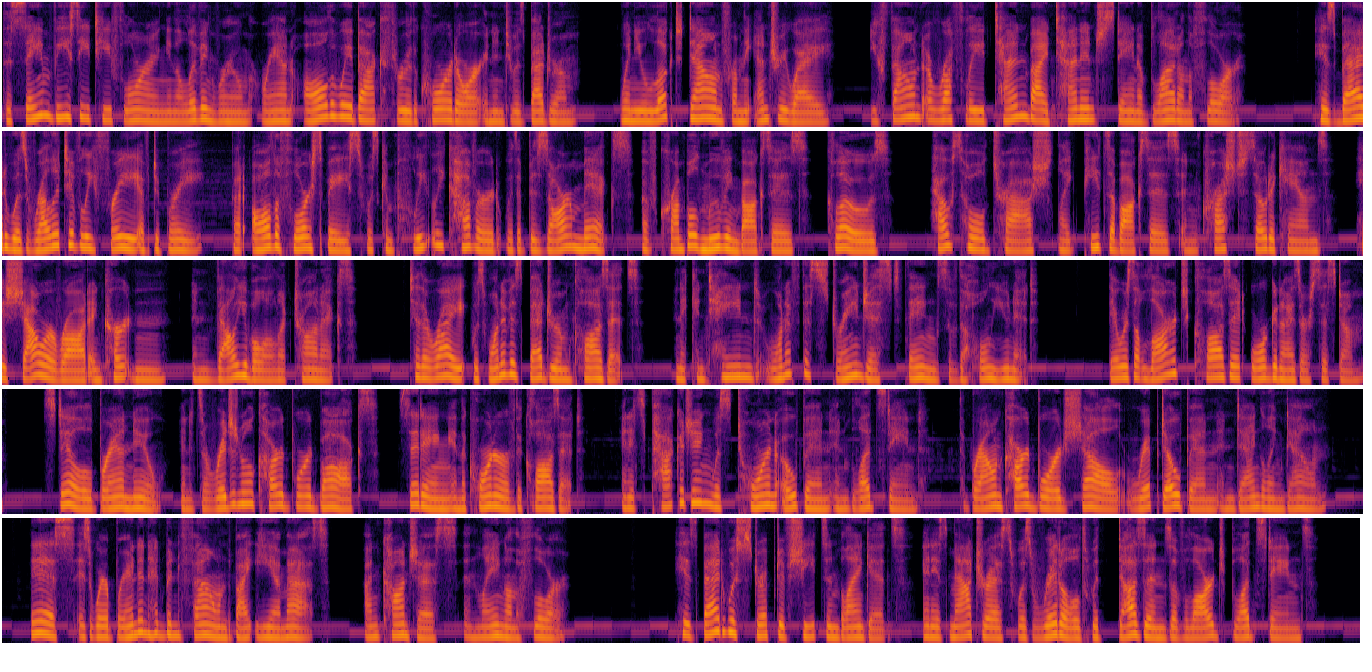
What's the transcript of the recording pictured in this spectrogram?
The same VCT flooring in the living room ran all the way back through the corridor and into his bedroom. When you looked down from the entryway, you found a roughly 10 by 10 inch stain of blood on the floor. His bed was relatively free of debris, but all the floor space was completely covered with a bizarre mix of crumpled moving boxes, clothes, household trash like pizza boxes and crushed soda cans, his shower rod and curtain, and valuable electronics. To the right was one of his bedroom closets, and it contained one of the strangest things of the whole unit there was a large closet organizer system, still brand new, in its original cardboard box, sitting in the corner of the closet, and its packaging was torn open and bloodstained, the brown cardboard shell ripped open and dangling down. This is where Brandon had been found by EMS, unconscious and laying on the floor. His bed was stripped of sheets and blankets, and his mattress was riddled with dozens of large bloodstains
